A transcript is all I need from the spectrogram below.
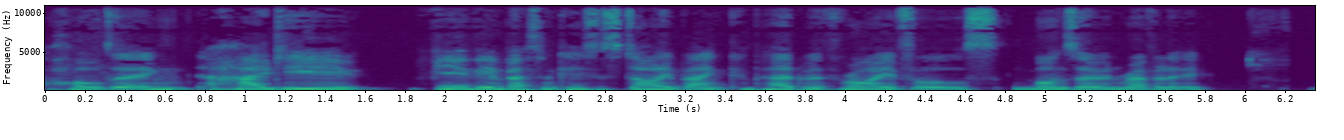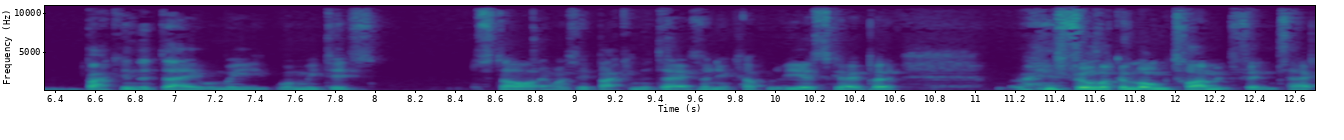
holding, how do you view the investment case of Starling Bank compared with rivals Monzo and Revolut? Back in the day when we when we did Starling, when I say back in the day, it's only a couple of years ago, but it feels like a long time in fintech.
